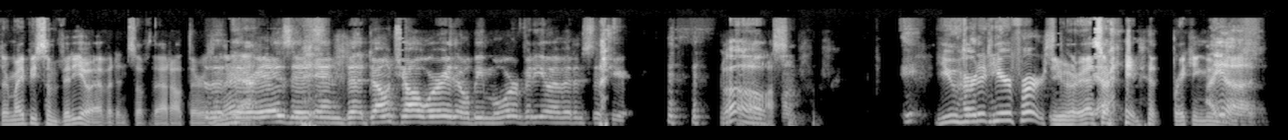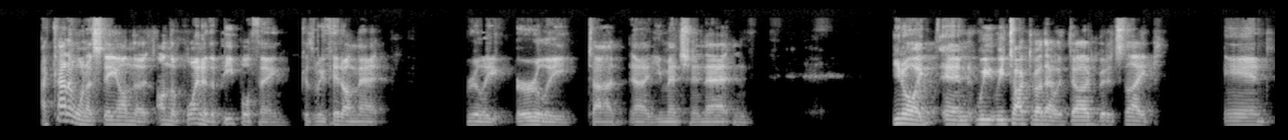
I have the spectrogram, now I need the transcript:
There might be some video evidence of that out there, isn't There there? there is, and uh, don't y'all worry, there will be more video evidence this year. Oh, Awesome. you heard it here first. You, that's Yeah. right. Breaking news. I uh I kind of want to stay on the on the point of the people thing because we've hit on that really early, Todd. Uh, you mentioning that, and you know, like, and we we talked about that with Doug, but it's like, and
